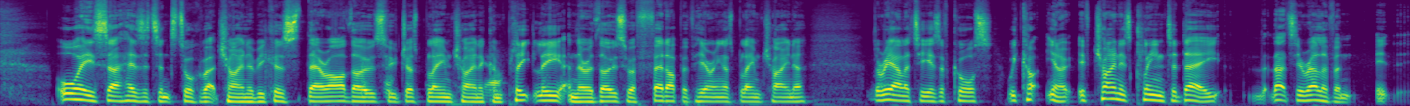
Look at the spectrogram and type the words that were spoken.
always uh, hesitant to talk about China because there are those who just blame China yeah. completely, and there are those who are fed up of hearing us blame China. The reality is, of course, we can't. You know, if China's clean today, th- that's irrelevant. It,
